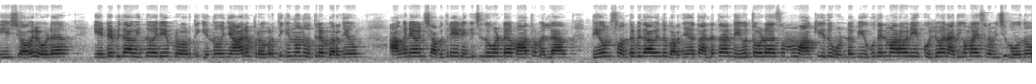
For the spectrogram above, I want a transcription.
യേശു അവരോട് എന്റെ പിതാവ് ഇന്നുവരെയും പ്രവർത്തിക്കുന്നു ഞാനും പ്രവർത്തിക്കുന്നു എന്ന് ഉത്തരം പറഞ്ഞു. അങ്ങനെ അവൻ ശബത്തിനെ ലംഘിച്ചതുകൊണ്ട് മാത്രമല്ല ദൈവം സ്വന്തം പിതാവെന്ന് പറഞ്ഞ് തന്നെത്താൻ ദൈവത്തോട് സമമാക്കിയത് കൊണ്ടും യഹൂദന്മാർ അവനെ കൊല്ലുവാൻ അധികമായി ശ്രമിച്ചു പോന്നു.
